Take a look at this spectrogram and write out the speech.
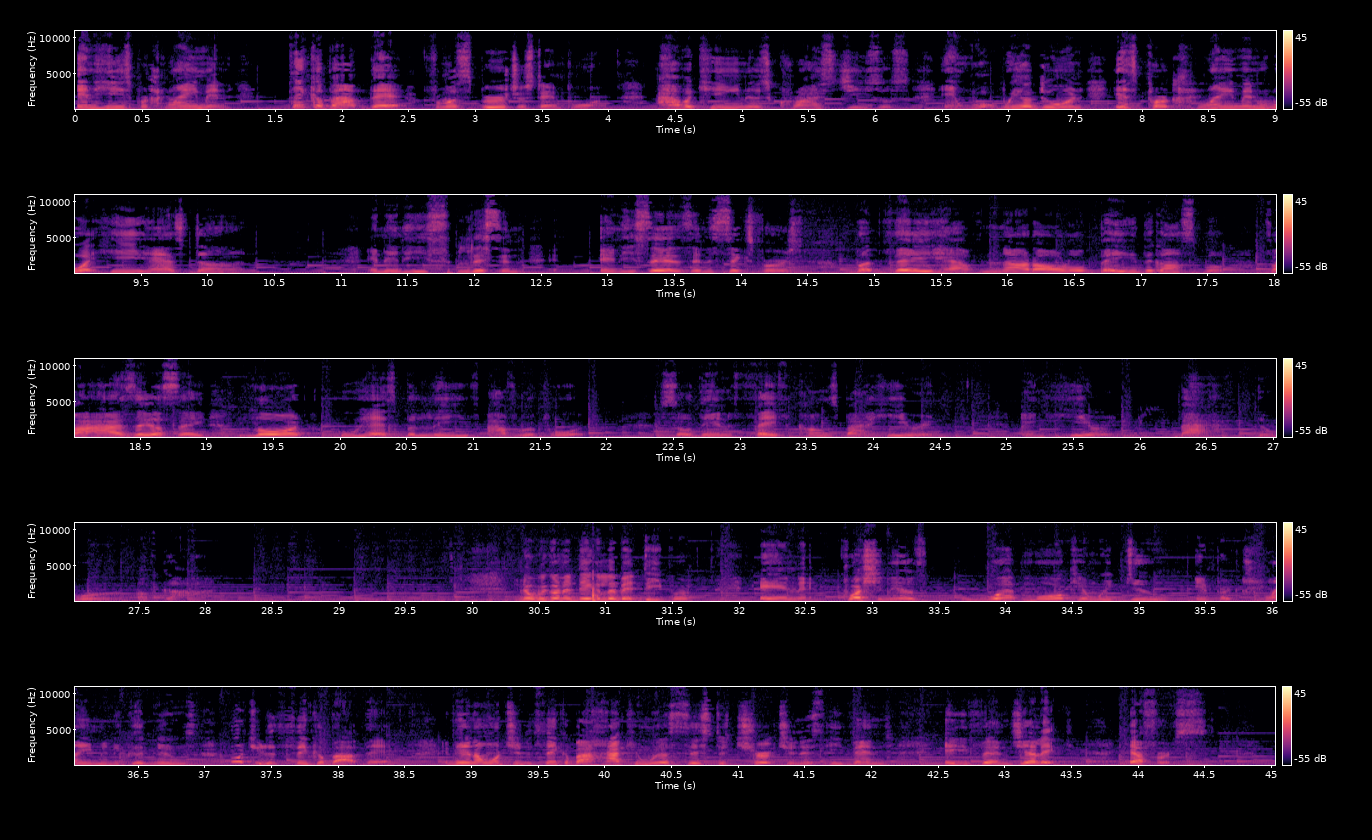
And he's proclaiming. Think about that from a spiritual standpoint. Our King is Christ Jesus. And what we are doing is proclaiming what he has done. And then he's listen, and he says in the sixth verse, but they have not all obeyed the gospel. For Isaiah say, Lord, who has believed our report? So then faith comes by hearing, and hearing by the word of God. Know, we're going to dig a little bit deeper, and question is, what more can we do in proclaiming the good news? I want you to think about that. And then I want you to think about how can we assist the church in its evangelic efforts,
